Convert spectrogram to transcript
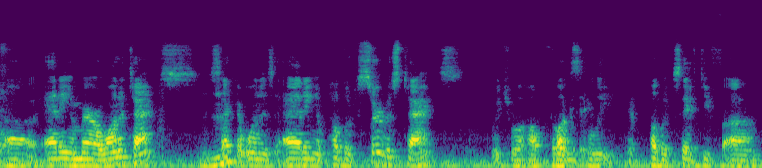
uh, adding a marijuana tax. Mhm. Second one is adding a public service tax, which will help Public fund poli- yep. public safety, um,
